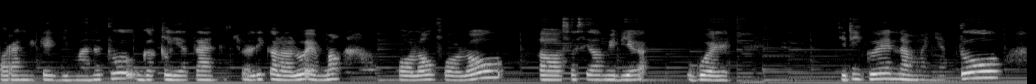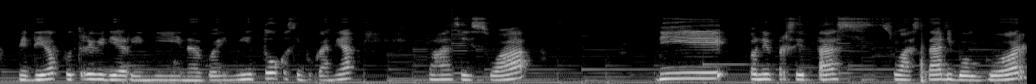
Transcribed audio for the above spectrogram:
Orangnya kayak gimana tuh nggak kelihatan. Kecuali kalau lu emang follow follow uh, sosial media gue. Jadi gue namanya tuh media Putri Widyarini nah gue ini tuh kesibukannya mahasiswa di Universitas swasta di Bogor.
